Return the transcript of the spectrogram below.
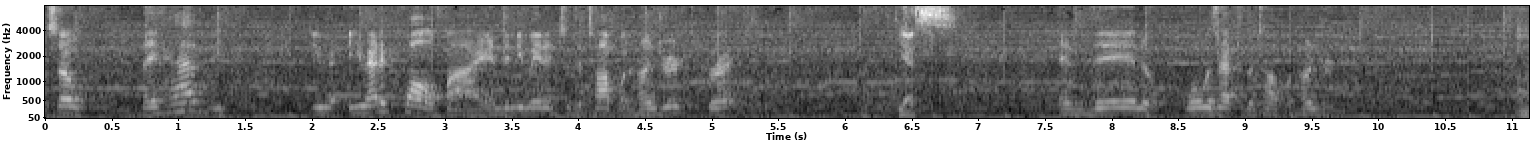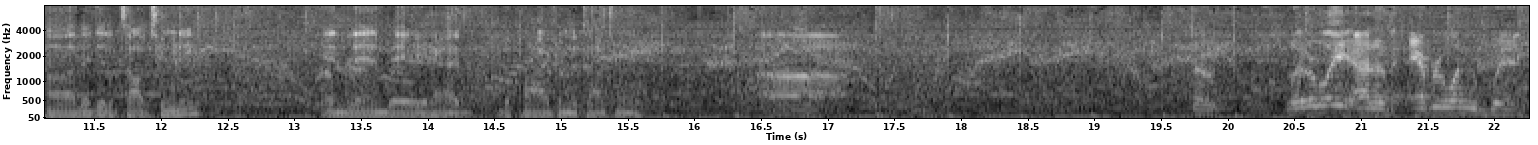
So they had the you you had to qualify and then you made it to the top 100, correct? Yes. And then what was after the top 100? Uh, they did a top 20, and then they had the five from the top 20. So literally out of everyone who went,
